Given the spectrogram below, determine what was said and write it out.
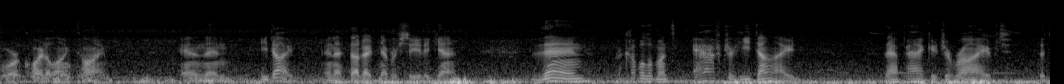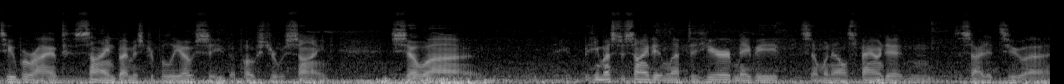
for quite a long time. And then he died, and I thought I'd never see it again. Then, a couple of months after he died, that package arrived. The tube arrived, signed by Mr. Bugliosi. The poster was signed. So uh, he must have signed it and left it here. Maybe someone else found it and decided to uh,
